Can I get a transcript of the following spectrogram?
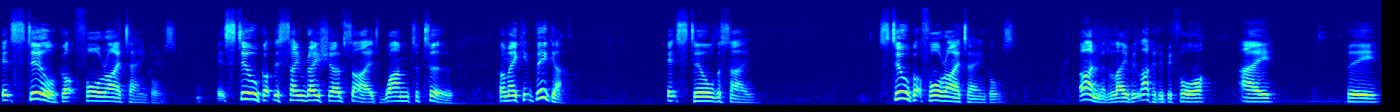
It's still got four right angles. It's still got this same ratio of sides, one to two. If I make it bigger, it's still the same. Still got four right angles. I'm going to label it like I did before, A, B,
